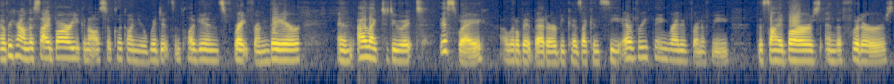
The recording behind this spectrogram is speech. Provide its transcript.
over here on the sidebar, you can also click on your widgets and plugins right from there. And I like to do it this way a little bit better because I can see everything right in front of me, the sidebars and the footers,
